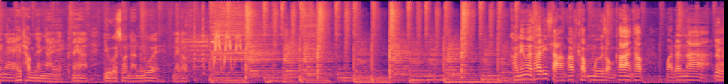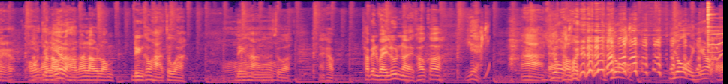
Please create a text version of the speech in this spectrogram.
ยังไงให้ทำยังไงนะฮะอยู่กับส่วนนั้นด้วยนะครับคราวนี้มาท่าที่ 3 ครับกับมือสองข้างครับ มาด้านหน้ายัยังไงครับอ๋ออย่างนี้เหรอครับ แล้วเราลองดึงเข้าหาตัวดึงเข้าหาตัวนะครับถ้าเป็นวัยรุ่นหน่อยเขาก็เย่อ่าแต่โยก เรา โยกโยกอย่างเงี้ยอ๋อ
